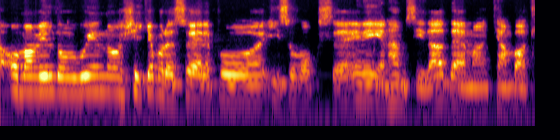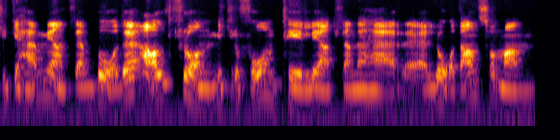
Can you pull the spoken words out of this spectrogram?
om man vill då gå in och kika på det så är det på Isovox, eh, en egen hemsida där man kan bara klicka hem egentligen både allt från mikrofon till egentligen den här eh, lådan som man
